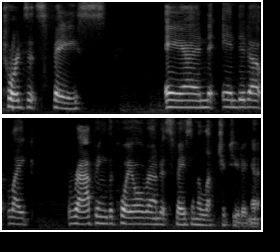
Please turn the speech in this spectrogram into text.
towards its face, and ended up like wrapping the coil around its face and electrocuting it.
